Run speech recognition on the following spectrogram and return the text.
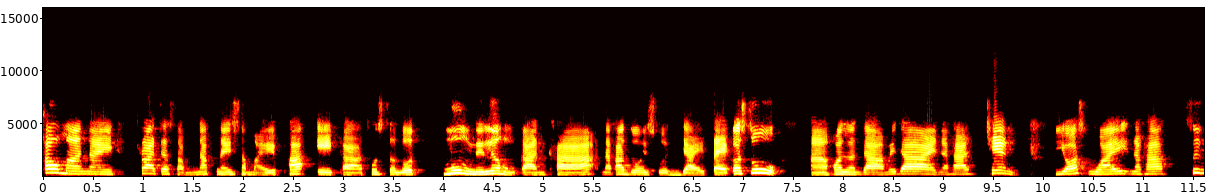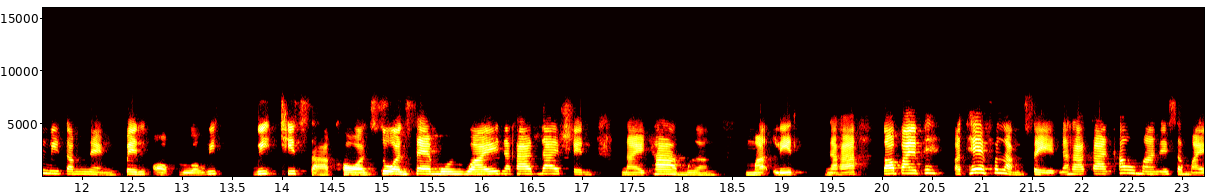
เข้ามาในราชสำนักในสมัยพระเอกาทศรสมุ่งในเรื่องของการค้านะคะโดยส่วนใหญ่แต่ก็สู้อ่าฮอลันดาไม่ได้นะคะ เช่นยอสไว้นะคะ ซึ่งมีตำแหน่งเป็นออกหลวงวิ วิชิตสาคร ส่วนแซมูลไว้นะคะได้เป็นนายท่าเมืองมะลิดนะคะ ต่อไปประเทศฝรั่งเศสนะคะ การเข้ามาในสมัย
